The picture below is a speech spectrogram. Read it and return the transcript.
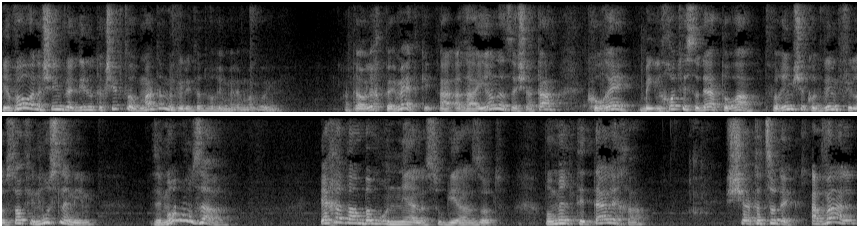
יבואו אנשים ויגידו, תקשיב טוב, מה אתה מביא לי את הדברים האלה מהגויים? אתה הולך באמת, כי הרעיון הזה שאתה קורא בהלכות יסודי התורה דברים שכותבים פילוסופים מוסלמים זה מאוד מוזר. איך הרמב"ם עונה על הסוגיה הזאת? הוא אומר, תדע לך שאתה צודק, אבל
